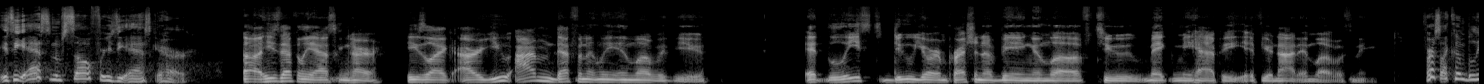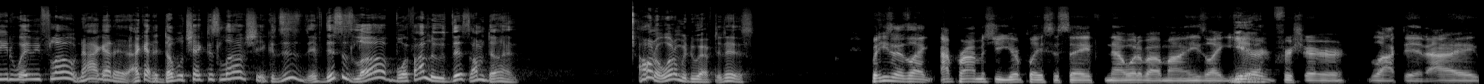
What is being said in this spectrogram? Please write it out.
is he asking himself or is he asking her? Uh, he's definitely asking her. He's like, "Are you? I'm definitely in love with you. At least do your impression of being in love to make me happy. If you're not in love with me, First, I couldn't believe the way we flowed. Now I gotta, I gotta double check this love shit because this is, if this is love, boy, if I lose this, I'm done. I don't know what I'm gonna do after this. but he says like, I promise you, your place is safe. Now, what about mine? He's like, you're for sure locked in. I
